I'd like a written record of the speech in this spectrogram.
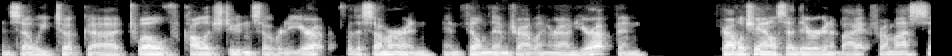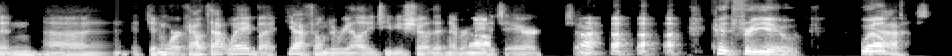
And so we took uh, 12 college students over to Europe for the summer and, and filmed them traveling around Europe. And Travel Channel said they were going to buy it from us, and uh, it didn't work out that way. But yeah, filmed a reality TV show that never wow. made it to air. So good for you. Well, yeah. it's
